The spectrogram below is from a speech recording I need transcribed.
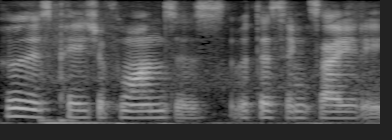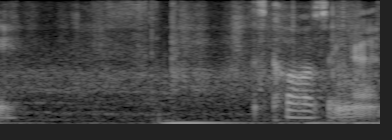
who this page of wands is with this anxiety is causing it.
